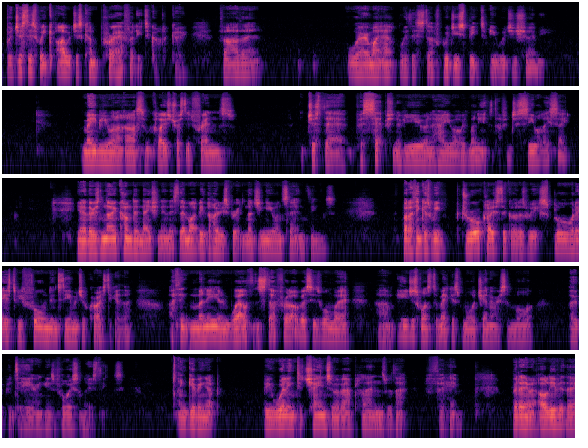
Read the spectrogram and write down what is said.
But just this week, I would just come prayerfully to God and go, Father, where am I at with this stuff? Would you speak to me? Would you show me? Maybe you want to ask some close, trusted friends just their perception of you and how you are with money and stuff and just see what they say. You know, there is no condemnation in this. There might be the Holy Spirit nudging you on certain things. But I think as we draw close to God, as we explore what it is to be formed into the image of Christ together, I think money and wealth and stuff for a lot of us is one where um, He just wants to make us more generous and more open to hearing His voice on those things and giving up, being willing to change some of our plans with that for Him. But anyway, I'll leave it there.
